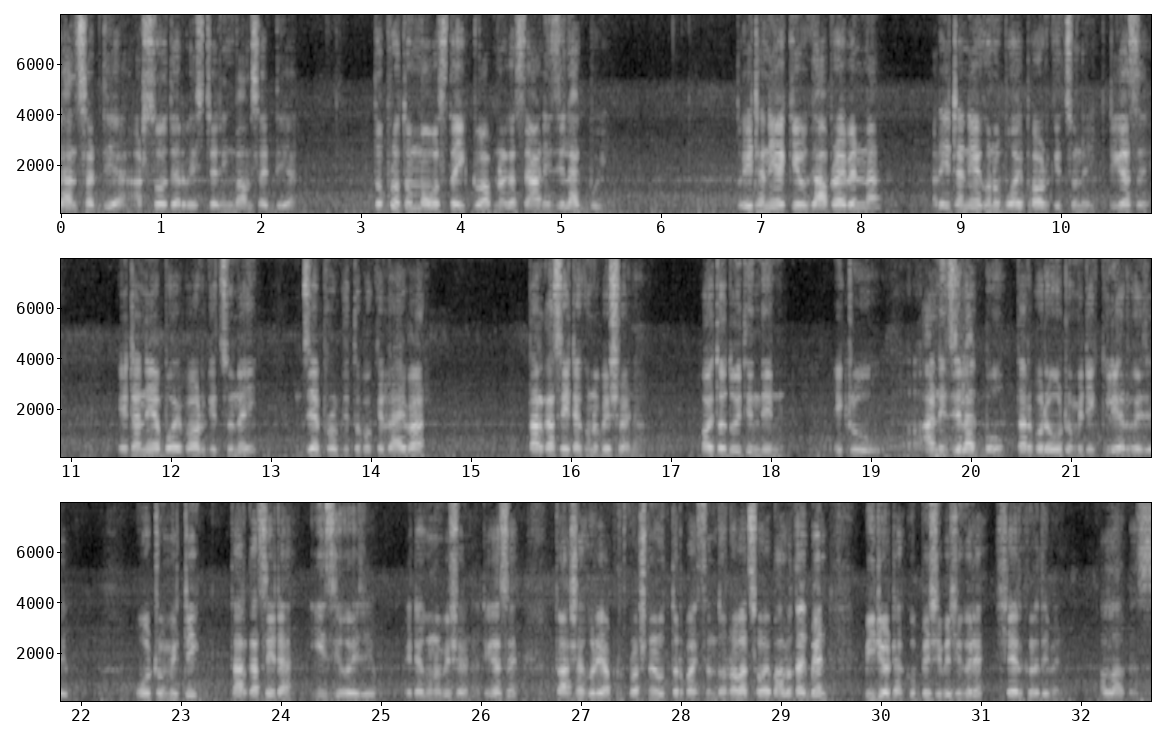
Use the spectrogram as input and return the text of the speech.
ডান সাইড দিয়া আর সৌদি আরবে স্টারিং বাম সাইড দিয়া। তো প্রথম অবস্থায় একটু আপনার কাছে আনইজি লাগবেই। তো এটা নিয়ে কেউ ঘাবড়াইবেন না, আর এটা নিয়ে কোনো ভয় পাওয়ার কিছু নেই, ঠিক আছে? এটা নিয়ে ভয় পাওয়ার কিছু নেই। যে প্রকৃতপক্ষে ড্রাইভার তার কাছে এটা কোনো বিষয় না। হয়তো দুই, তিন দিন একটু আনিজে লাগবো, তারপরে অটোমেটিক ক্লিয়ার হয়ে যাবে অটোমেটিক তার কাছে এটা ইজি হয়ে যাবে এটা কোনো বিষয় না, ঠিক আছে? তো আশা করি আপনার প্রশ্নের উত্তর পাইছেন। ধন্যবাদ, সবাই ভালো থাকবেন। ভিডিওটা খুব বেশি বেশি করে শেয়ার করে দেবেন। আল্লাহ হাফেজ।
